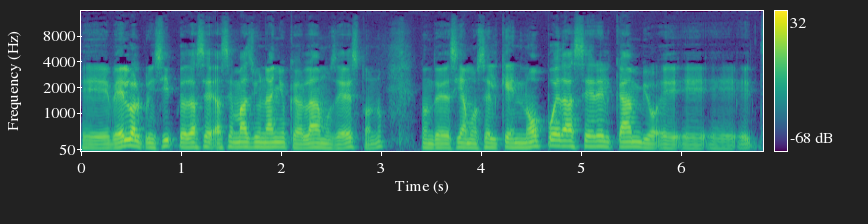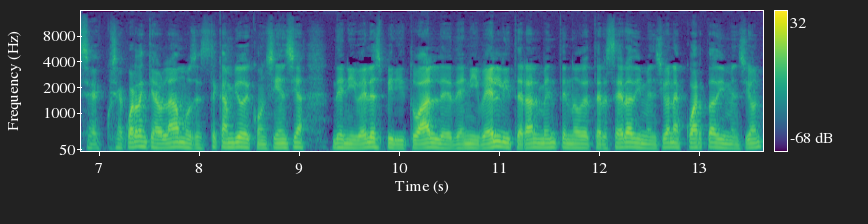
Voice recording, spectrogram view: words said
eh, velo al principio, hace, hace más de un año que hablábamos de esto, ¿no? Donde decíamos, el que no pueda hacer el cambio, eh, eh, eh ¿se, acuerdan que hablábamos de este cambio de conciencia de nivel espiritual, de, de, nivel literalmente, ¿no? De tercera dimensión a cuarta dimensión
